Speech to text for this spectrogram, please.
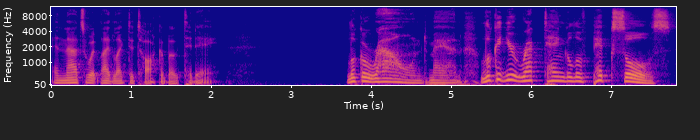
And that's what I'd like to talk about today. Look around, man. Look at your rectangle of pixels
